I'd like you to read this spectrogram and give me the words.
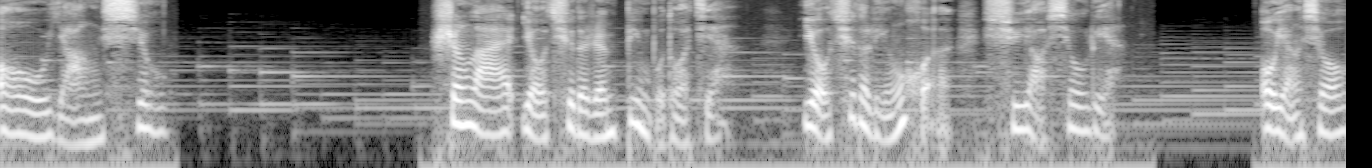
欧阳修。生来有趣的人并不多见，有趣的灵魂需要修炼。欧阳修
